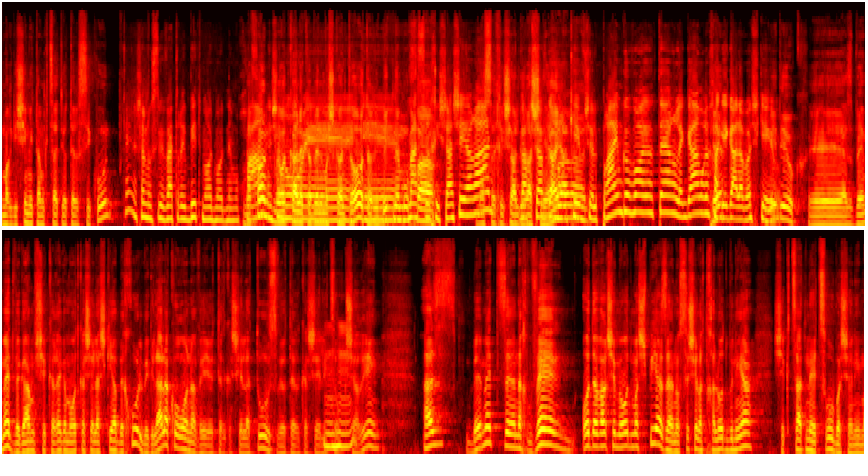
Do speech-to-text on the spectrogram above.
מרגישים איתם קצת יותר סיכון. כן, יש לנו סביבת ריבית מאוד מאוד נמוכה. נכון, מאוד קל לקבל אה, משכנתאות, אה, הריבית נמוכה. מס רכישה שירד. מס רכישה על דירה שנייה ועכשיו גם מרכיב ירד. של פריים גבוה יותר, לגמרי כן, חגיגה למשקיעים. בדיוק. אה, אז באמת, וגם שכרגע מאוד קשה להשקיע בחו"ל בגלל הקורונה, ויותר קשה לטוס, ויותר קשה ליצור קשרים, אז באמת זה, אנחנו- ועוד דבר שמאוד משפיע זה הנושא של התחלות בנייה, שקצת נעצרו בשנים,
